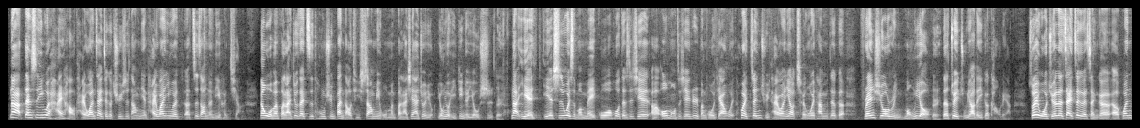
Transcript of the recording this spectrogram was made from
那但是因为还好，台湾在这个趋势当面，台湾因为呃制造能力很强。那我们本来就在资通讯半导体上面，我们本来现在就有拥有一定的优势。对。那也也是为什么美国或者这些呃欧盟这些日本国家会会争取台湾要成为他们这个 friendshoring 盟友的最主要的一个考量。所以我觉得在这个整个呃关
